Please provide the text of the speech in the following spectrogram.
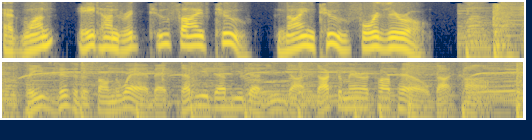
at 1-800-252-9240. Please visit us on the web at www.drmarakarpel.com.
